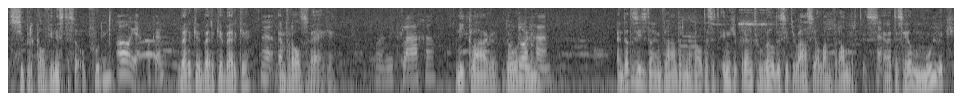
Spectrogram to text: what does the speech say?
super Calvinistische opvoeding. Oh ja, oké. Werken, werken, werken Ja. en vooral zwijgen. Maar Niet klagen. Niet klagen, doordoen. doorgaan. En dat is iets dat in Vlaanderen nog altijd zit ingeprent, hoewel de situatie al lang veranderd is. Ja. En het is heel moeilijk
